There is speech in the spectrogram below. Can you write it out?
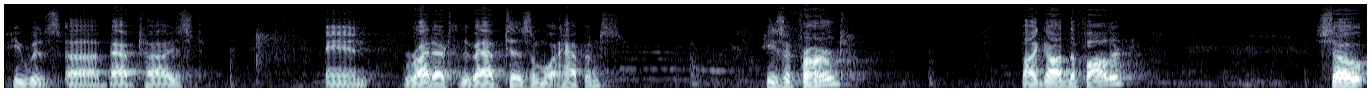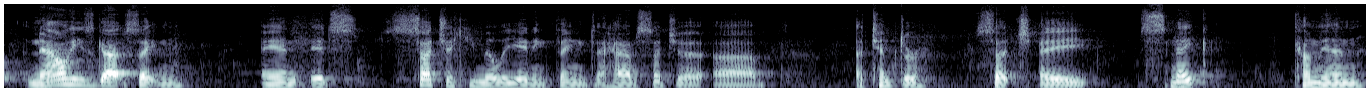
he was uh, baptized. And right after the baptism, what happens? He's affirmed by God the Father. So now he's got Satan, and it's such a humiliating thing to have such a, uh, a tempter, such a snake come in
